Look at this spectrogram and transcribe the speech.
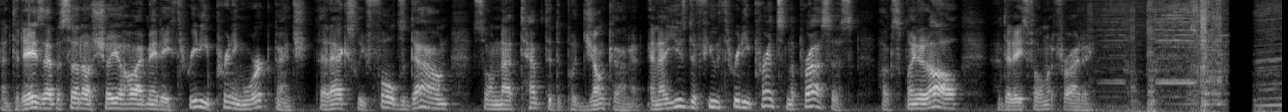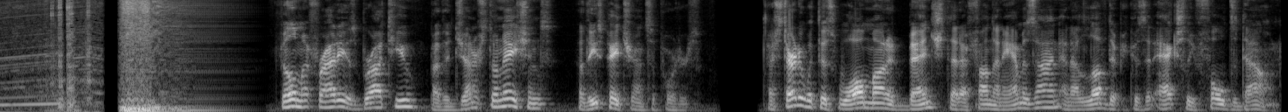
On today's episode, I'll show you how I made a 3D printing workbench that actually folds down so I'm not tempted to put junk on it. And I used a few 3D prints in the process. I'll explain it all on today's Filament Friday. Filament Friday is brought to you by the generous donations of these Patreon supporters. I started with this wall-mounted bench that I found on Amazon and I loved it because it actually folds down.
